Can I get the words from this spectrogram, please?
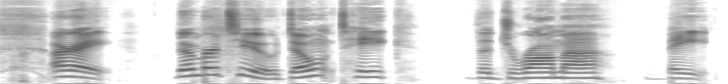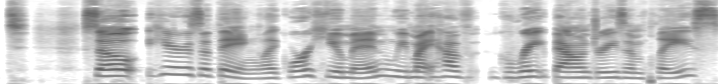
all right. Number two, don't take the drama bait. So here's the thing like, we're human, we might have great boundaries in place,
